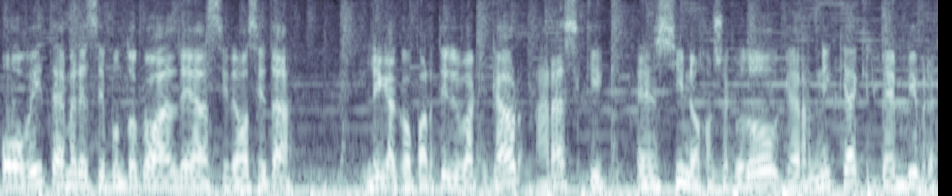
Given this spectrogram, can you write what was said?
hogeita emerezi puntoko aldea zirabazita. Ligako partiduak gaur, araskik ensino joseko du, Gernikak benbibre.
